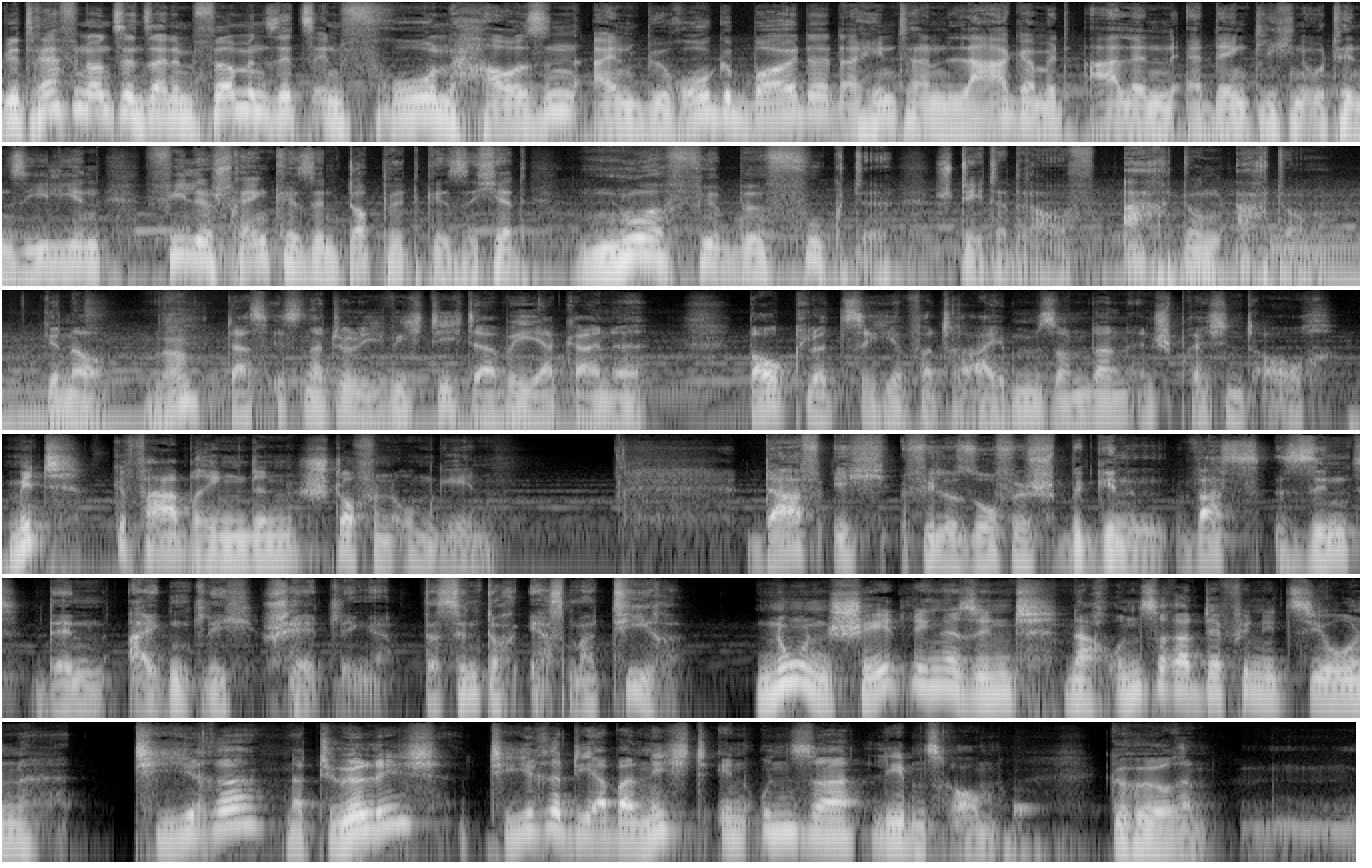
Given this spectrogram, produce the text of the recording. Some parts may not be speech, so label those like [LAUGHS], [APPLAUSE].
Wir treffen uns in seinem Firmensitz in Frohnhausen, ein Bürogebäude, dahinter ein Lager mit allen erdenklichen Utensilien. Viele Schränke sind doppelt gesichert. Nur für Befugte steht da drauf. Achtung, Achtung. Genau. Na? Das ist natürlich wichtig, da wir ja keine Bauklötze hier vertreiben, sondern entsprechend auch mit gefahrbringenden Stoffen umgehen. Darf ich philosophisch beginnen? Was sind denn eigentlich Schädlinge? Das sind doch erstmal Tiere. Nun, Schädlinge sind nach unserer Definition Tiere, natürlich, Tiere, die aber nicht in unser Lebensraum gehören.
